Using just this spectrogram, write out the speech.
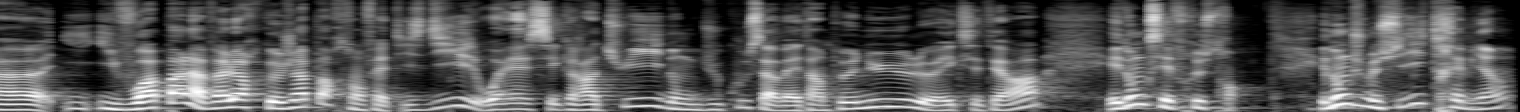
euh, ils, voient pas la valeur que j'apporte en fait. Ils se disent ouais c'est gratuit, donc du coup ça va être un peu nul, etc. Et donc c'est frustrant. Et donc je me suis dit très bien,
